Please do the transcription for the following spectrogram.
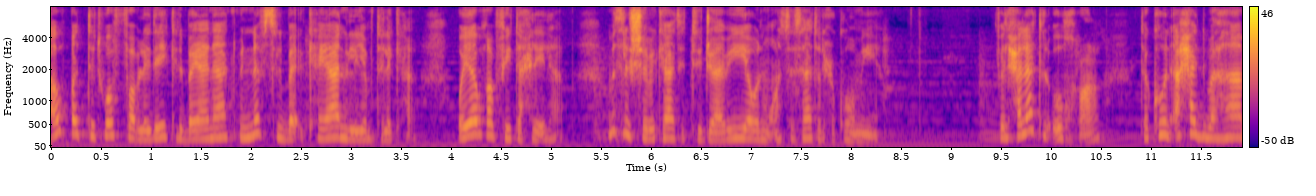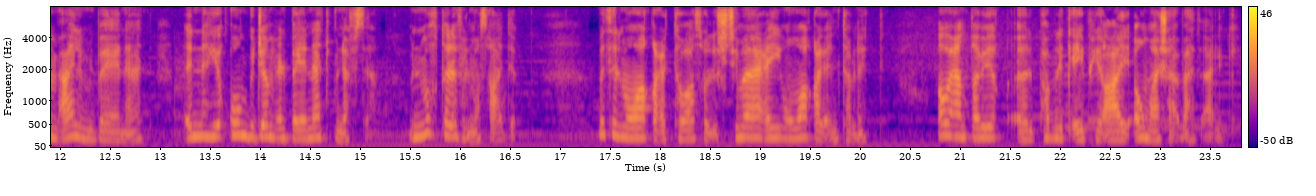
أو قد تتوفر لديك البيانات من نفس الكيان اللي يمتلكها ويرغب في تحليلها مثل الشركات التجارية والمؤسسات الحكومية. في الحالات الأخرى تكون أحد مهام عالم البيانات أنه يقوم بجمع البيانات بنفسه من مختلف المصادر مثل مواقع التواصل الاجتماعي ومواقع الإنترنت أو عن طريق ال public API أو ما شابه ذلك.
